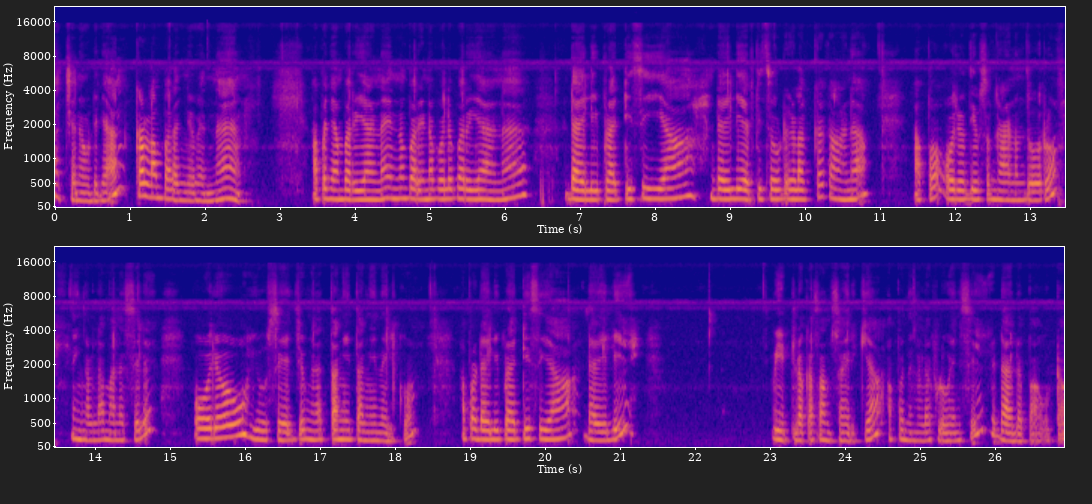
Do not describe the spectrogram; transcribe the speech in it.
അച്ഛനോട് ഞാൻ കള്ളം പറഞ്ഞുവെന്ന്. അപ്പം ഞാൻ പറയാണ് എന്നും പറയുന്ന പോലെ പറയാണ്. ഡെയിലി പ്രാക്ടീസ് ചെയ്യുക ഡെയിലി എപ്പിസോഡുകളൊക്കെ കാണുക. അപ്പോൾ ഓരോ ദിവസം കാണും തോറും നിങ്ങളുടെ മനസ്സിൽ ഓരോ യൂസേജും ഇങ്ങനെ തങ്ങി തങ്ങി നിൽക്കും. അപ്പോൾ ഡെയിലി പ്രാക്ടീസ് ചെയ്യുക ഡെയിലി വീട്ടിലൊക്കെ സംസാരിക്കുക. അപ്പോൾ നിങ്ങളുടെ ഫ്ലുവൻസി ഡെവലപ്പ് ആവും കേട്ടോ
